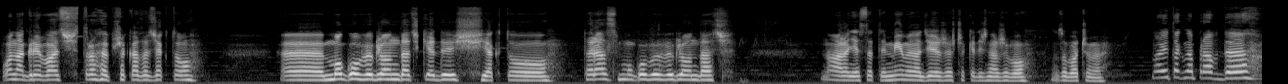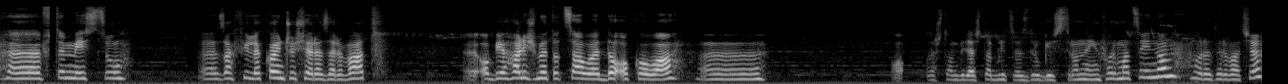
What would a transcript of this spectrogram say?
ponagrywać, trochę przekazać, jak to e, mogło wyglądać kiedyś, jak to teraz mogłoby wyglądać. No ale niestety, miejmy nadzieję, że jeszcze kiedyś na żywo zobaczymy. No i tak naprawdę e, w tym miejscu e, za chwilę kończy się rezerwat. E, Objechaliśmy to całe dookoła. E, O, zresztą widać tablicę z drugiej strony informacyjną o rezerwacie.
